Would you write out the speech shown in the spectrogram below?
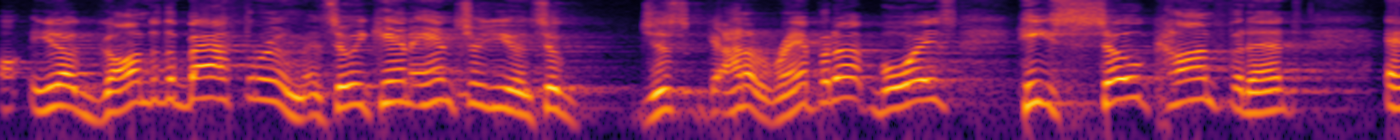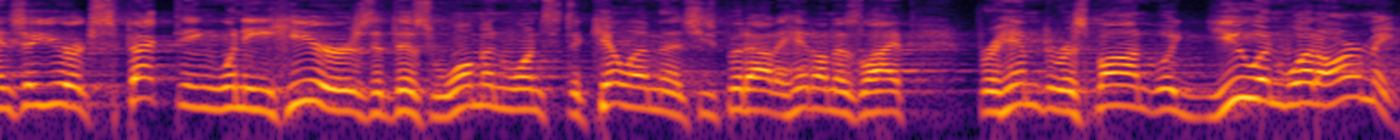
uh, you know, gone to the bathroom and so he can't answer you. And so just kind of ramp it up, boys. He's so confident. And so you're expecting when he hears that this woman wants to kill him and that she's put out a hit on his life for him to respond, Well, you and what army?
